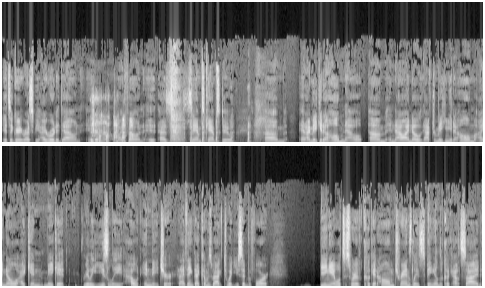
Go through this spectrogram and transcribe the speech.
It's a great recipe. I wrote it down in my phone as Sam's camps do. Um, and I make it at home now. Um, and now I know after making it at home, I know I can make it really easily out in nature. And I think that comes back to what you said before. Being able to sort of cook at home translates to being able to cook outside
